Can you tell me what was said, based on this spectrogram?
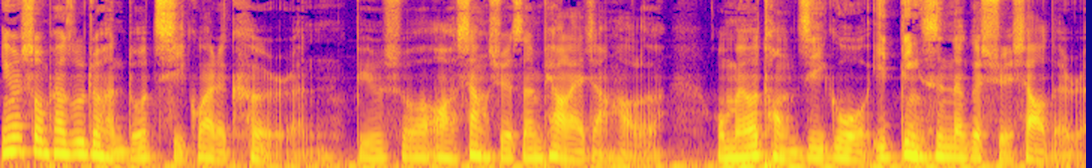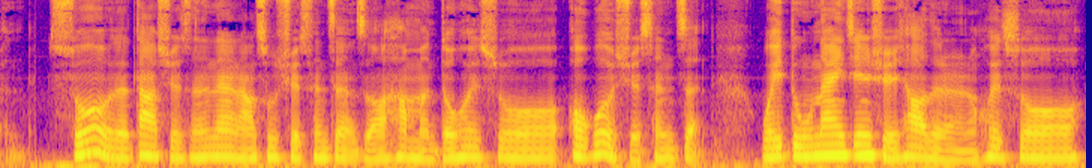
因为售票处就很多奇怪的客人，比如说哦，像学生票来讲好了，我没有统计过，一定是那个学校的人。所有的大学生在拿出学生证的时候，他们都会说哦，我有学生证。唯独那一间学校的人会说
